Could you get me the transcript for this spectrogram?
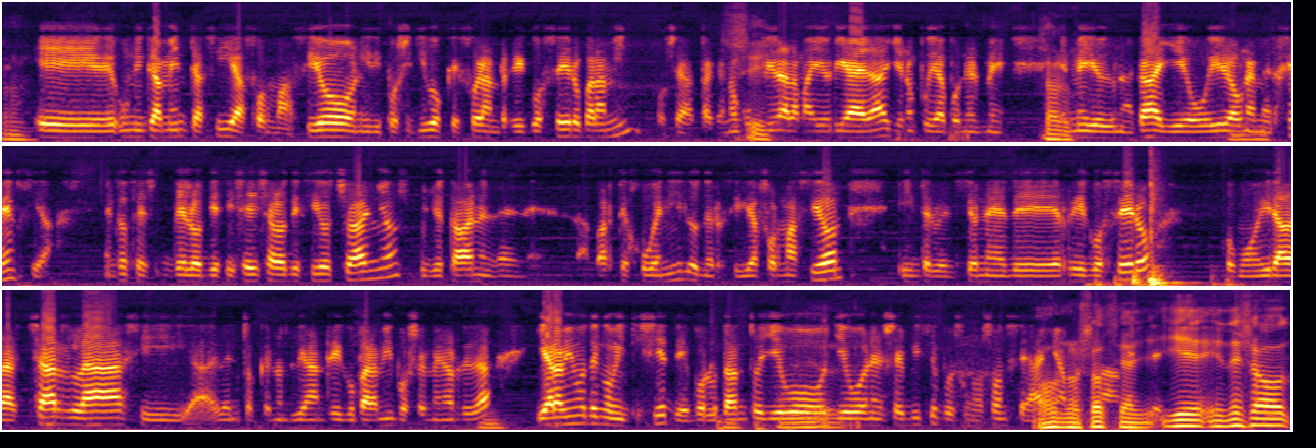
ah. eh, únicamente hacía formación y dispositivos que fueran riesgo cero para mí, o sea, hasta que no cumpliera la mayoría de edad yo no podía ponerme en medio de una calle o ir a una emergencia. Entonces, de los 16 a los 18 años, pues yo estaba en, en la parte juvenil donde recibía formación, intervenciones de riesgo cero como ir a dar charlas y a eventos que no tuvieran riesgo para mí por ser menor de edad. Y ahora mismo tengo 27, por lo tanto llevo llevo en el servicio pues unos 11 años. Unos 11 años. Y en esos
